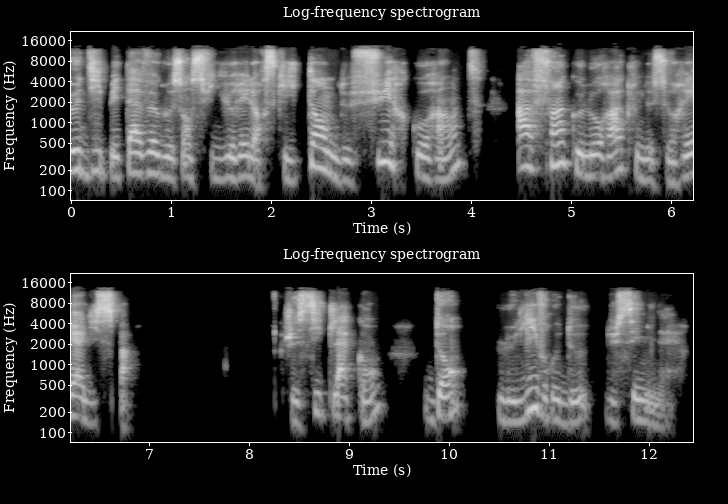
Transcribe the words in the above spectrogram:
Oedipe est aveugle au sens figuré lorsqu'il tente de fuir Corinthe afin que l'oracle ne se réalise pas. Je cite Lacan dans le livre 2 du séminaire.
